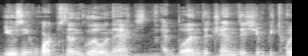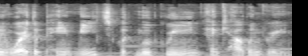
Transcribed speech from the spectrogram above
Using Warpstone Glow next, I blend the transition between where the paint meets with Moot Green and Caliban Green.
